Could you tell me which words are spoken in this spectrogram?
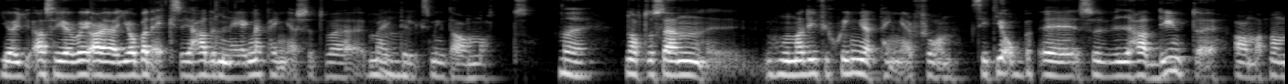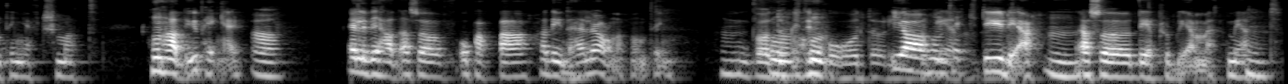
Jag, alltså jag, var, jag jobbade extra, jag hade mina egna pengar så var, jag märkte Mm. liksom inte av något. Nej. något. Och sen, hon hade ju förskingrat pengar från sitt jobb. Eh, så vi hade ju inte anat någonting eftersom att hon hade ju pengar. Ja. Eller vi hade, alltså, och pappa hade inte heller anat någonting. Hon var Hon- duktig hon- på att dölja Ja, hon täckte ju det. Mm. Alltså det problemet med Mm. att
